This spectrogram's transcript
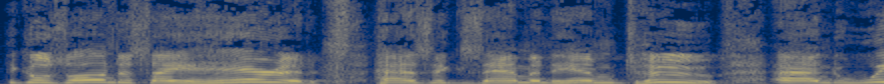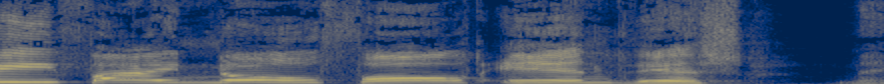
He goes on to say, Herod has examined him too, and we find no fault in this man.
